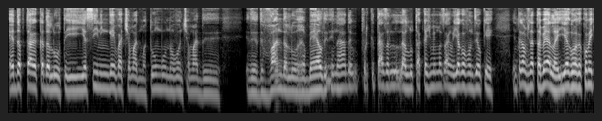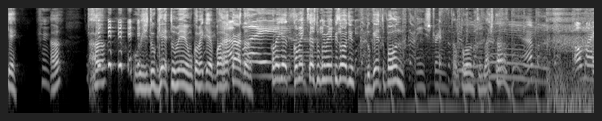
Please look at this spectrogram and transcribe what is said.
É adaptar a cada luta e assim ninguém vai te chamar de matumbo, não vão te chamar de, de, de vândalo, rebelde, nem nada, porque estás a, a lutar com as mesmas armas. E agora vão dizer o quê? Entramos na tabela e agora como é que é? Hã? Hã? Os do gueto mesmo, como é que é? Barracada. Ah. Como é que é? Como é que disseste no primeiro episódio? Do gueto para onde? Mainstream. Então pronto, lá está. Yeah. Oh my Lá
